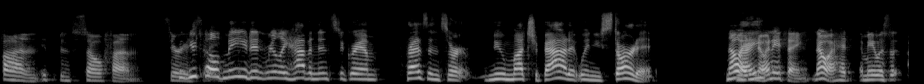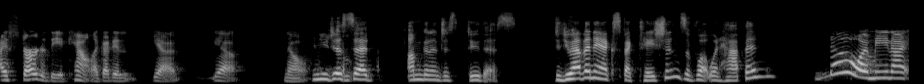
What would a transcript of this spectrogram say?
fun. It's been so fun. Seriously. You told me you didn't really have an Instagram presence or knew much about it when you started. no, I didn't know anything. No, I had, I mean, it was, I started the account. Like I didn't, yeah, yeah, no. And you just Um, said, I'm going to just do this. Did you have any expectations of what would happen? No, I mean, I,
